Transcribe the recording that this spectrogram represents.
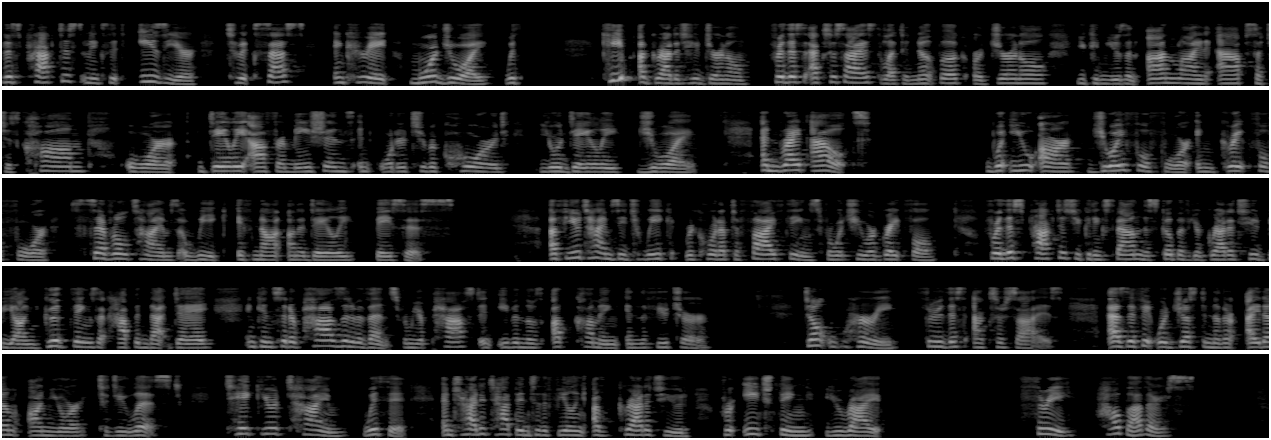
This practice makes it easier to access and create more joy with Keep a gratitude journal. For this exercise, select a notebook or journal. You can use an online app such as Calm or daily affirmations in order to record your daily joy. And write out what you are joyful for and grateful for several times a week, if not on a daily basis. A few times each week, record up to five things for which you are grateful. For this practice, you can expand the scope of your gratitude beyond good things that happened that day and consider positive events from your past and even those upcoming in the future. Don't hurry through this exercise as if it were just another item on your to do list. Take your time with it and try to tap into the feeling of gratitude for each thing you write. Three, help others.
